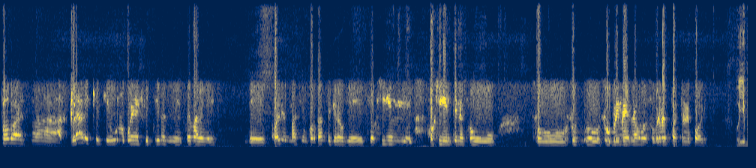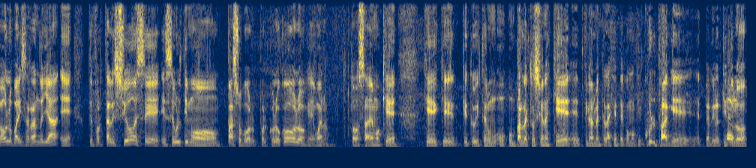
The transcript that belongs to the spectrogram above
todas esas claves que, que uno puede existir en el tema de, de cuál es más importante. Creo que, que O'Higgins, O'Higgins tiene su, su, su, su, primer, su primer puesto en el podio. Oye, Pablo, para ir cerrando ya, eh, ¿te fortaleció ese, ese último paso por, por Colo Colo? Que bueno, todos sabemos que, que, que, que tuviste un, par de actuaciones que eh, finalmente la gente como que culpa que perdió el título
